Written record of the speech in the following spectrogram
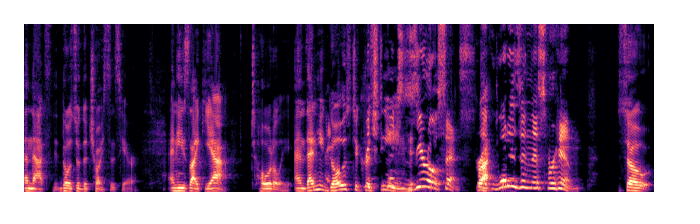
And that's those are the choices here. And he's like, yeah, totally. And then he goes to Which Christine. makes zero sense. Correct. Like, what is in this for him? so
